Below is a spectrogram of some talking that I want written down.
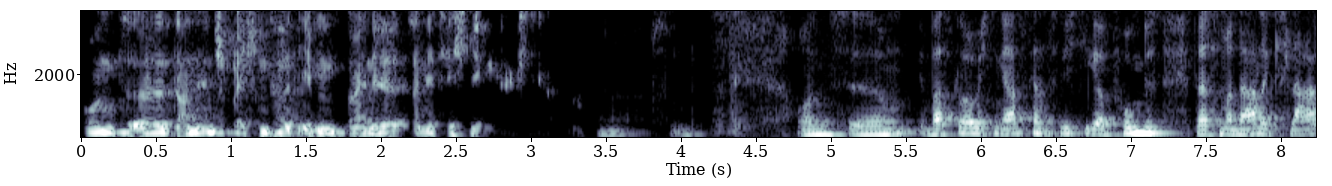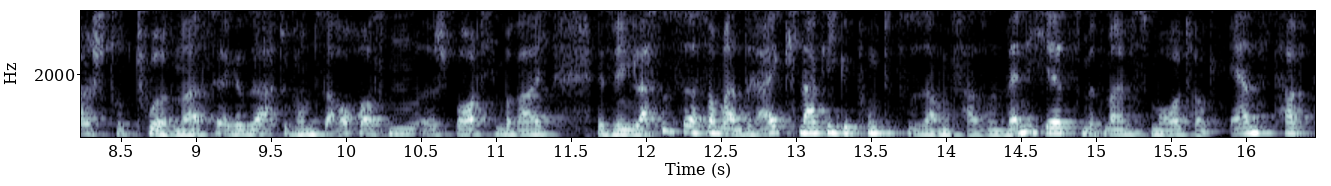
und äh, dann entsprechend halt eben seine, seine Techniken erklärt. Ja, absolut. Und ähm, was, glaube ich, ein ganz, ganz wichtiger Punkt ist, dass man da eine klare Struktur hat. Du hast ja gesagt, du kommst auch aus dem äh, sportlichen Bereich. Deswegen lass uns das nochmal in drei knackige Punkte zusammenfassen. Wenn ich jetzt mit meinem Smalltalk ernsthaft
